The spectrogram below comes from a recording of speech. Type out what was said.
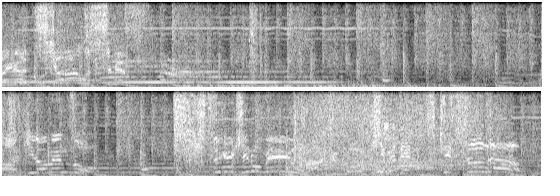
前が力を示す。諦めんぞ。出撃の命を覚悟を決めて突き進んだ。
